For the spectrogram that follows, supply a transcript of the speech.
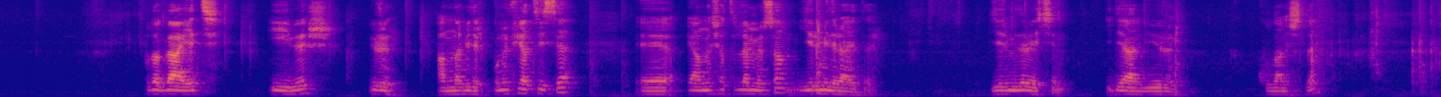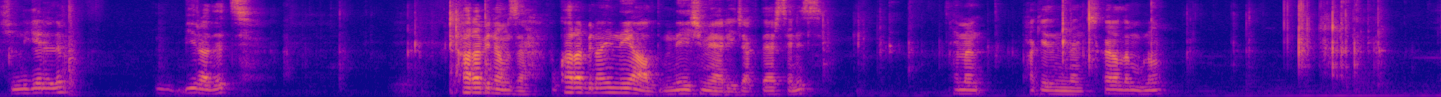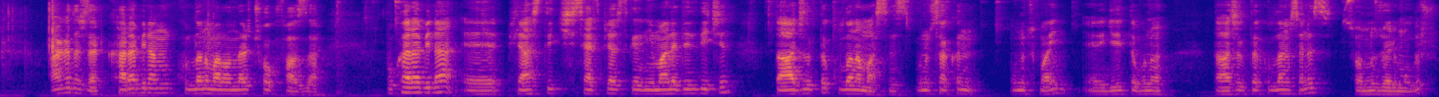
Bu da gayet iyi bir ürün. Alınabilir. Bunun fiyatı ise e, yanlış hatırlamıyorsam 20 liraydı. 20 lira için ideal bir ürün. Kullanışlı. Şimdi gelelim bir adet karabinamıza. Bu karabinayı niye aldım? Ne işime yarayacak derseniz hemen paketinden çıkaralım bunu. Arkadaşlar karabinanın kullanım alanları çok fazla. Bu karabina e, plastik, sert plastikten imal edildiği için dağcılıkta kullanamazsınız. Bunu sakın unutmayın. E, gidip de bunu dağcılıkta kullanırsanız sonunuz ölüm olur.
